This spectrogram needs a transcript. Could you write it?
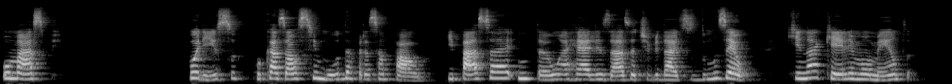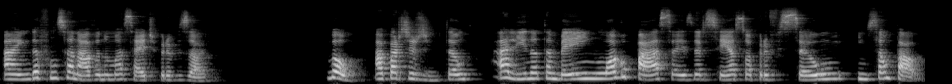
o MASP, por isso, o casal se muda para São Paulo e passa então a realizar as atividades do museu, que naquele momento ainda funcionava numa sede provisória. Bom, a partir de então, a Lina também logo passa a exercer a sua profissão em São Paulo,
